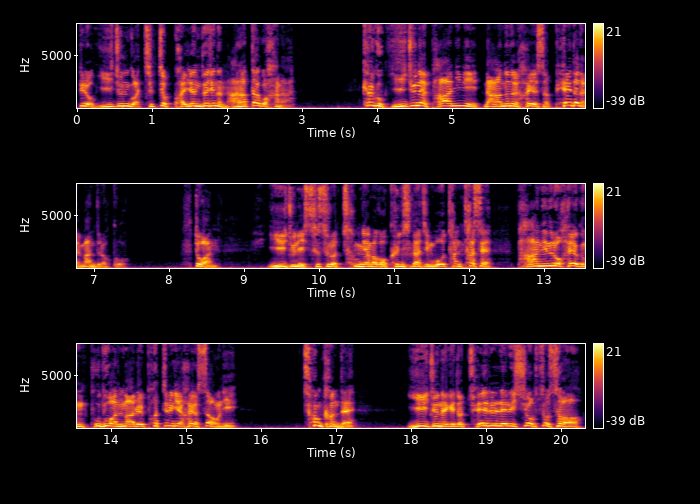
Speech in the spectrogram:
비록 이준과 직접 관련되지는 않았다고 하나 결국 이준의 반인이 난언을 하여서 폐단을 만들었고 또한 이준이 스스로 청렴하고 근신하지 못한 탓에 반인으로 하여금 부두한 말을 퍼뜨리게 하였사오니 청컨대 이준에게도 죄를 내리시옵소서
